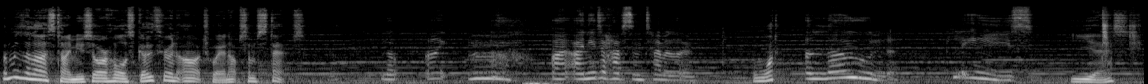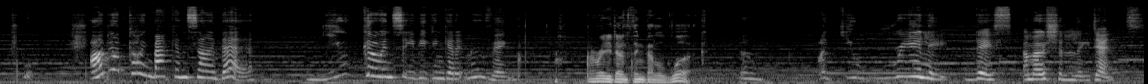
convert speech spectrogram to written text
When was the last time you saw a horse go through an archway and up some steps? Look, I, I, I need to have some time alone. What? Alone, please. Yes. I'm not going back inside there. You go and see if you can get it moving. I really don't think that'll work. Oh, are you really this emotionally dense?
